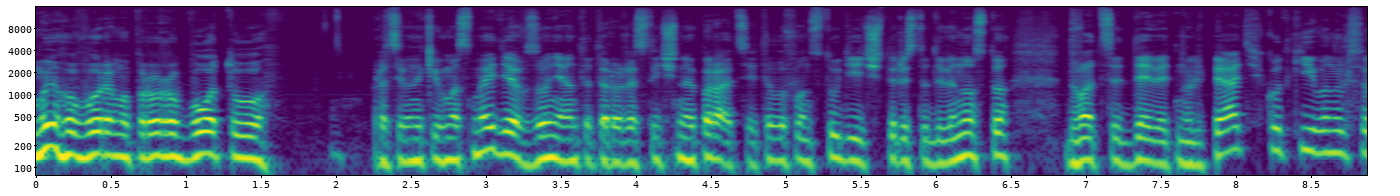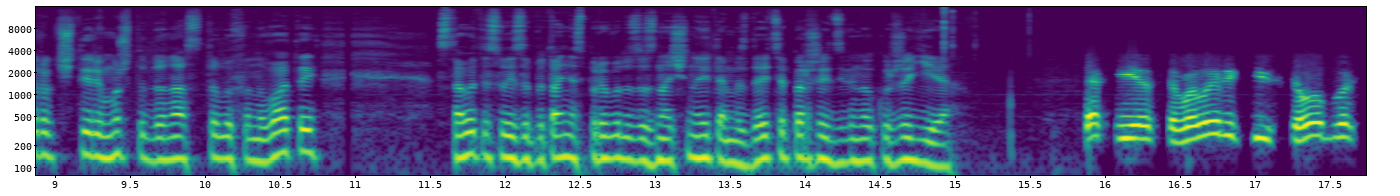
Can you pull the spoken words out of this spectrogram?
Ми говоримо про роботу працівників мас-медіа в зоні антитерористичної операції. Телефон студії 490 2905, код Києва 044. Можете до нас телефонувати, ставити свої запитання з приводу зазначеної теми. Здається, перший дзвінок уже є. Так є, це Валерій, Київська область.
